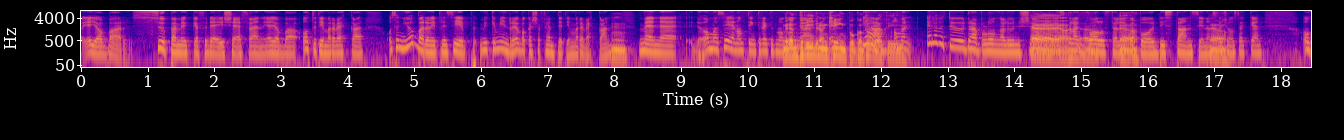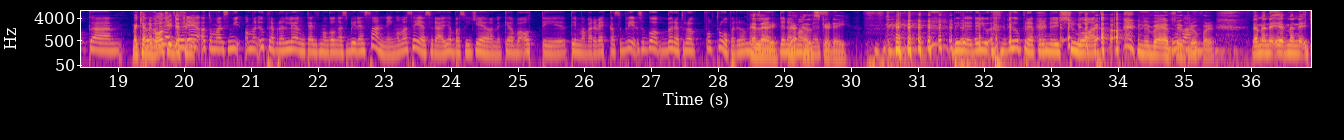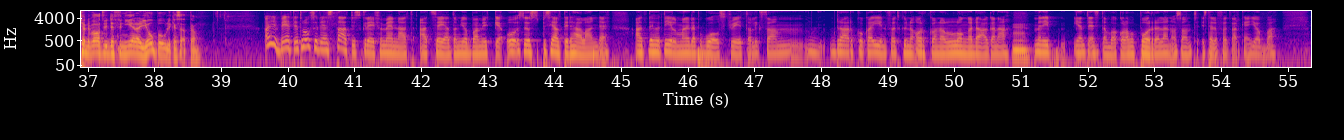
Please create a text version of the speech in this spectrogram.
jag jobbar supermycket för dig chefen, jag jobbar åtta timmar i veckan. Och sen jobbar de i princip mycket mindre, jobbar kanske 50 timmar i veckan. Men eh, om man säger någonting tillräckligt många Mm. Men de gånger... driver omkring på kontoret ja, i- man, Eller vet du, drar på långa luncher, Ja, ja, eller spelar golf, eller jobbar på distans inom Ja. stationstecken. Och, ehm, Men kan det och, vara att vi du vet ju hur defini- det är att om man, liksom, om man upprepar en lögn tillräckligt många gånger så blir det en sanning. Om man säger sådär, jobbar så jävla mycket, jobbar 80 timmar varje vecka, så, blir det, så går, börjar tro, folk tro på det. De Eller, den där jag Magnus, älskar dig. Det, det, det upprepar du nu i sju år. nu börjar jag äntligen Jag bara- tro på det. Nej men, eh, men kan det vara att vi definierar jobb på olika sätt då? Ja, jag vet. Jag tror också det är en statusgrej för män att, att säga att de jobbar mycket, och så speciellt i det här landet. Att det hör till, man är där på Wall Street och liksom drar kokain för att kunna orka de långa dagarna. Mm. Men i, egentligen sitter man bara och kollar på porr eller något sånt istället för att verkligen jobba.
